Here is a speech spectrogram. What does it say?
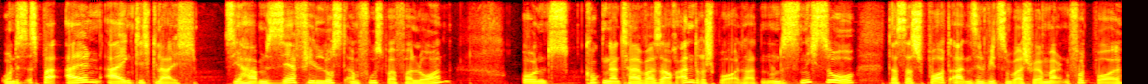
Und es ist bei allen eigentlich gleich. Sie haben sehr viel Lust am Fußball verloren und gucken dann teilweise auch andere Sportarten. Und es ist nicht so, dass das Sportarten sind wie zum Beispiel American Football,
